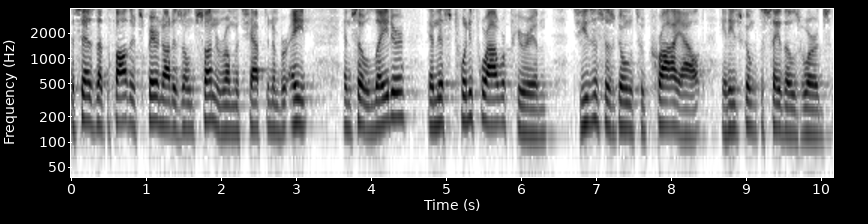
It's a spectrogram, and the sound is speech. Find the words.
It says that the Father spared not his own Son in Romans chapter number 8. And so later in this 24 hour period, Jesus is going to cry out and he's going to say those words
